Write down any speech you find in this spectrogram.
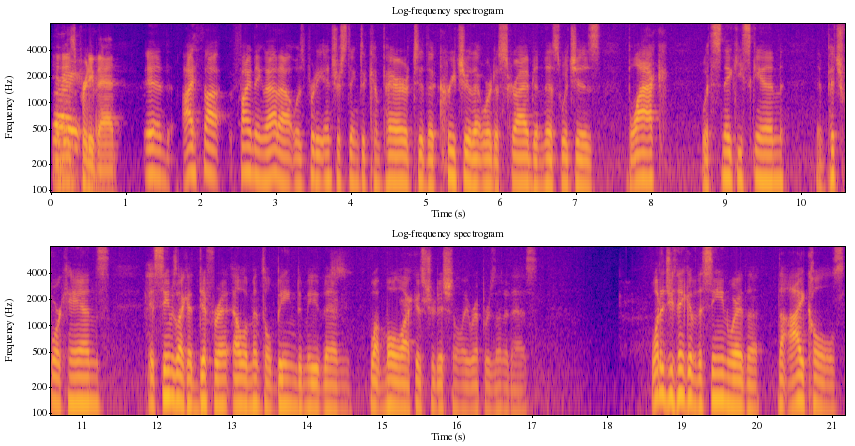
It is Right. pretty bad. And I thought finding that out was pretty interesting to compare to the creature that were described in this, which is black with snaky skin and pitchfork hands. It seems like a different elemental being to me than what Moloch is traditionally represented as. What did you think of the scene where the, the eye coals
